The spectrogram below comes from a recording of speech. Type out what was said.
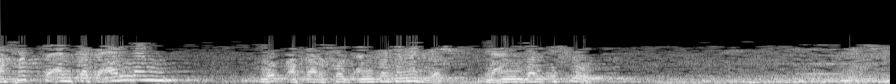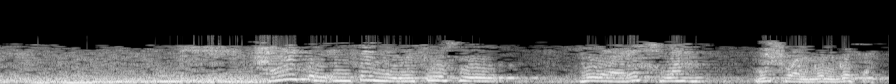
رفضت أن تتألم يبقى ترفض أن تتمجد لأن ده الأسلوب. حياة الإنسان المسيحي هي رحلة نحو الجلجثة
